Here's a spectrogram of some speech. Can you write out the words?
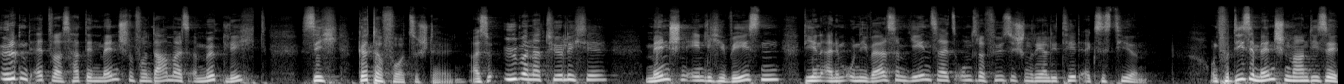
Irgendetwas hat den Menschen von damals ermöglicht, sich Götter vorzustellen, also übernatürliche, menschenähnliche Wesen, die in einem Universum jenseits unserer physischen Realität existieren. Und für diese Menschen waren diese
